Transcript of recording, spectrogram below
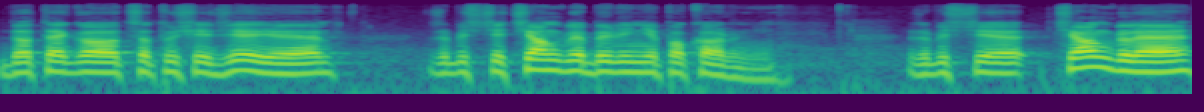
do tego, co tu się dzieje, żebyście ciągle byli niepokorni. Żebyście ciągle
